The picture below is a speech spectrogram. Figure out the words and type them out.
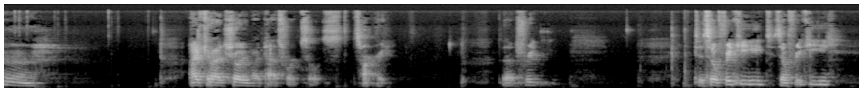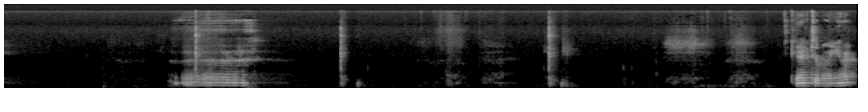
Hmm. I cannot show you my password, so it's sorry. The freak. It's so freaky. So freaky. Uh, connect to my internet.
